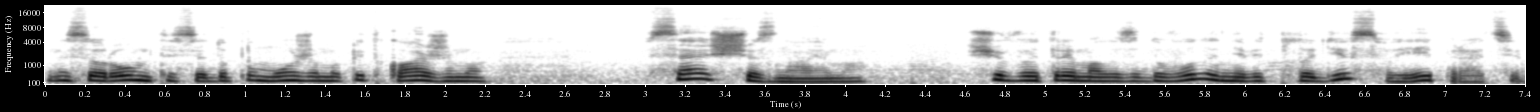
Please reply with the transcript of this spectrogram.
не соромтеся, допоможемо, підкажемо. Все, що знаємо. щоб ви отримали задоволення від плодів своєї праці.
